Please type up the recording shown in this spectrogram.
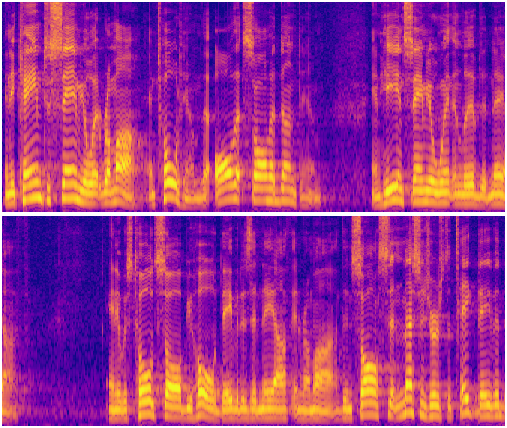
And he came to Samuel at Ramah and told him that all that Saul had done to him. And he and Samuel went and lived at Naioth. And it was told Saul, Behold, David is at Naioth in Ramah. Then Saul sent messengers to take David.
